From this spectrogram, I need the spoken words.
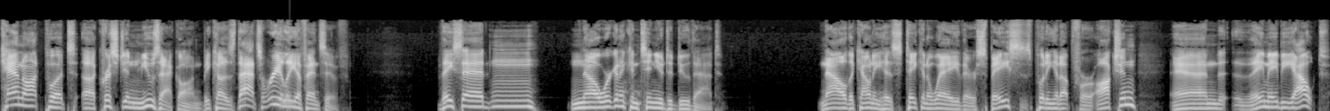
cannot put uh, Christian music on because that's really offensive. They said, mm, no, we're going to continue to do that. Now the county has taken away their space, is putting it up for auction and they may be out.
